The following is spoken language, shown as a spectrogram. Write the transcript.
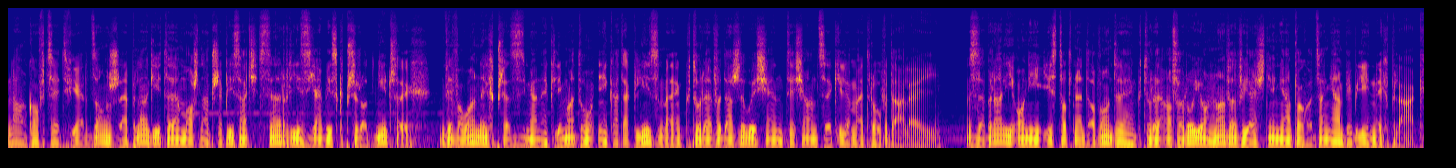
naukowcy twierdzą, że plagi te można przypisać serii zjawisk przyrodniczych wywołanych przez zmiany klimatu i kataklizmy, które wydarzyły się tysiące kilometrów dalej. Zebrali oni istotne dowody, które oferują nowe wyjaśnienia pochodzenia biblijnych plag.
